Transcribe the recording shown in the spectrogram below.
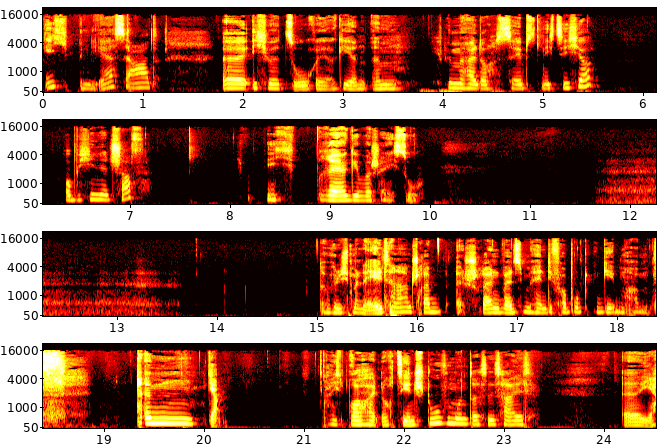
ich bin die erste Art. Äh, ich würde so reagieren. Ähm, ich bin mir halt auch selbst nicht sicher, ob ich ihn jetzt schaffe. Ich reagiere wahrscheinlich so. Dann würde ich meine Eltern anschreien, äh, schreien, weil sie mir Handyverbot gegeben haben. Ähm, ja. Ich brauche halt noch zehn Stufen und das ist halt, äh, ja,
